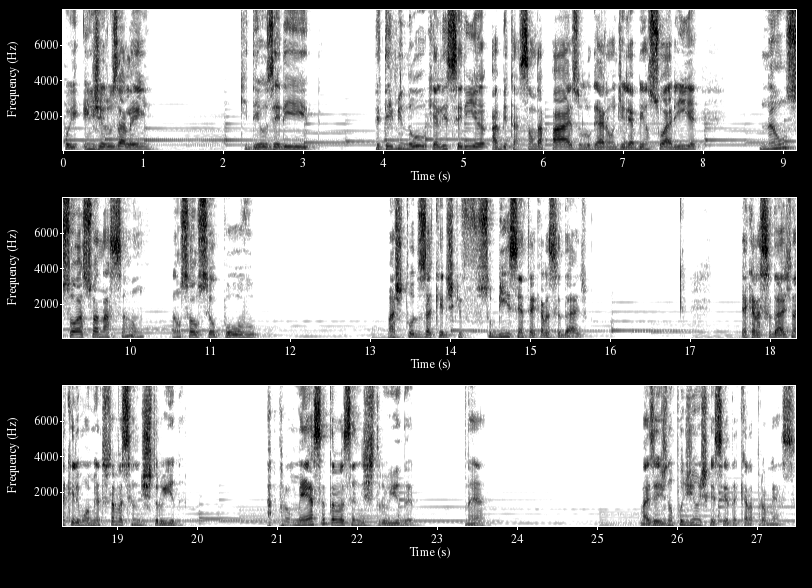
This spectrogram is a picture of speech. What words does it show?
Foi em Jerusalém que Deus ele determinou que ali seria a habitação da paz, o lugar onde ele abençoaria não só a sua nação, não só o seu povo, mas todos aqueles que subissem até aquela cidade. E aquela cidade naquele momento estava sendo destruída. A promessa estava sendo destruída, né? Mas eles não podiam esquecer daquela promessa.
